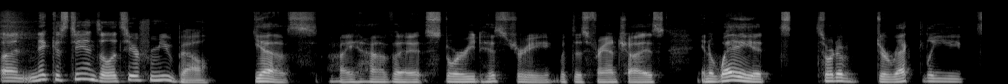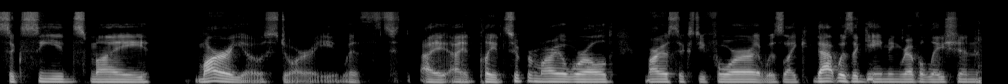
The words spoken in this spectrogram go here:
uh, Nick Costanza? Let's hear from you, pal. Yes, I have a storied history with this franchise. In a way, it s- sort of directly succeeds my Mario story. With I had played Super Mario World, Mario 64. It was like that was a gaming revelation,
